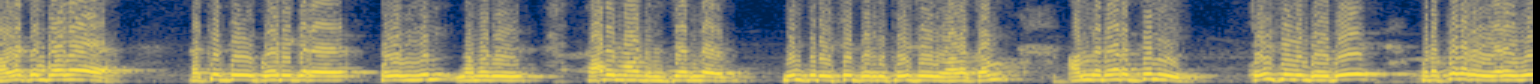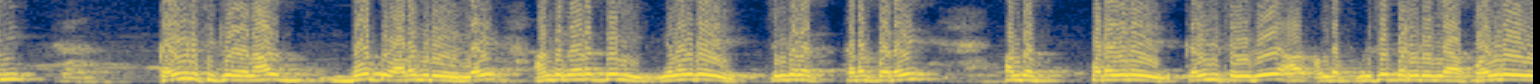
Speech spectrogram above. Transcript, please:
வழக்கம் போல கச்சத்தீவு கோடிக்கரை பகுதியில் நமது காரை மாவட்டத்தைச் சேர்ந்த மீன்பிடி விசைப்படகு தொழில் செய்வது வழக்கம். அந்த நேரத்தில் தொழில் செய்யும் போது புறப்படர் இலையில் கயிறு சிக்கியதனால் போட்டு வர முடியவில்லை. அந்த நேரத்தில் இலங்கை சிங்கள கடற்படை அந்த படையினை கைது செய்து அந்த விசைப்படையில் உள்ள பதினேழு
